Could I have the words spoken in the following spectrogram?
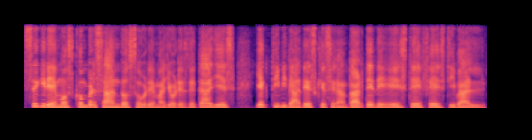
seguiremos conversando sobre mayores detalles y actividades que serán parte de este festival.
